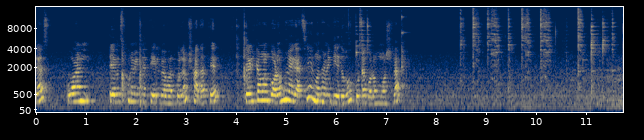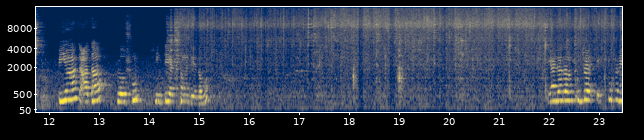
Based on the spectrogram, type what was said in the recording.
জাস্ট ওয়ান টেবিল স্পুন আমি এখানে তেল ব্যবহার করলাম, সাদা তেল। তেলটা আমার গরম হয়ে গেছে, এর মধ্যে আমি দিয়ে দেবো গোটা গরম মশলা। পেঁয়াজ, আদা, রসুন তিনটি একসঙ্গে দিয়ে দেবো। পেঁয়াজ আদা রসুনটা একটুখানি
